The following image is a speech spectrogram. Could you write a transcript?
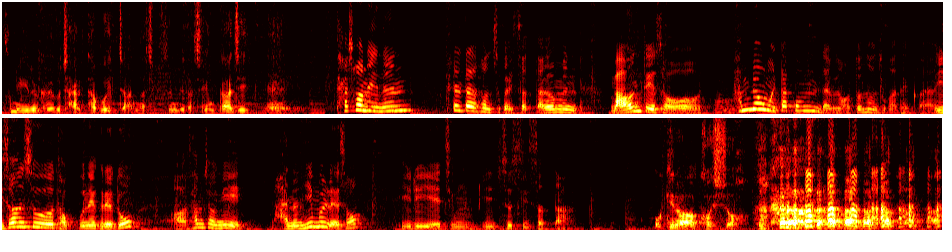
분위기를 그래도 잘 타고 있지 않나 싶습니다. 지금까지. 예. 타선에는 필다 선수가 있었다. 그러면 마운드에서 한 명을 딱 꼽는다면 어떤 선수가 될까요? 이 선수 덕분에 그래도 아, 삼성이 많은 힘을 내서 1위에 지금 있을 수 있었다. 오키나와 컷쇼.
